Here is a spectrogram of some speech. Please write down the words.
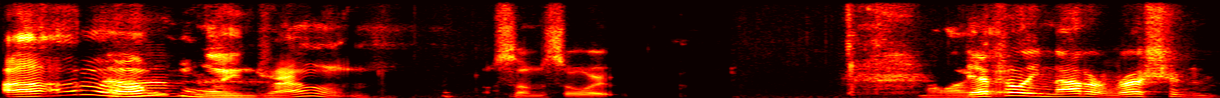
Uh, I'm um, drone, some sort. Like definitely that. not a Russian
